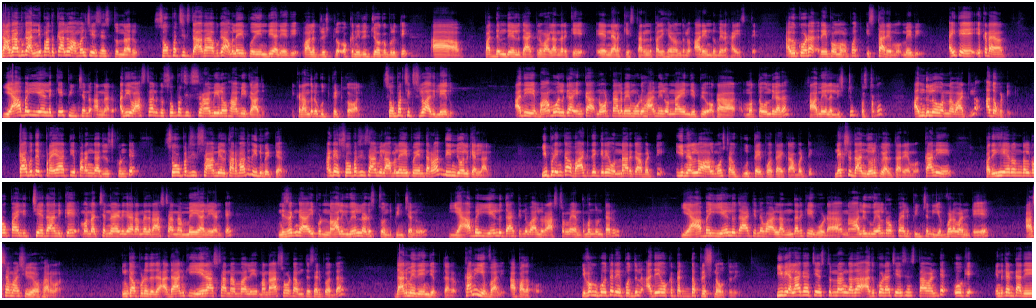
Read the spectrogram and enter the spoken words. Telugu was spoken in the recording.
దాదాపుగా అన్ని పథకాలు అమలు చేసేస్తున్నారు. సూపర్ సిక్స్ దాదాపుగా అమలైపోయింది అనేది వాళ్ళ దృష్టిలో ఒక నిరుద్యోగ భృతి ఆ పద్దెనిమిది ఏళ్ళు దాటిన వాళ్ళందరికీ ఏ నెలకి ఇస్తారని పదిహేను వందలు ఆ రెండు మినహాయిస్తే. అవి కూడా రేపో మాపో ఇస్తారేమో మేబీ అయితే ఇక్కడ యాభై ఏళ్ళకే పింఛను అన్నారు. అది వాస్తవానికి సూపర్ సిక్స్ హామీలో హామీ కాదు. ఇక్కడ అందరూ గుర్తుపెట్టుకోవాలి. సూపర్ సిక్స్లో అది లేదు. అది మామూలుగా ఇంకా నూట నలభై మూడు హామీలు ఉన్నాయని చెప్పి ఒక మొత్తం ఉంది కదా? హామీల లిస్టు పుస్తకం. అందులో ఉన్న వాటిలో అదొకటి. కాకపోతే ప్రయారిటీ పరంగా చూసుకుంటే సూపర్ సిక్స్ హామీల తర్వాత దీన్ని పెట్టారు. అంటే సూపర్ సిక్స్ హామీలు అమలు అయిపోయిన తర్వాత దీని జోలికి వెళ్ళాలి ఇప్పుడు ఇంకా వాటి దగ్గరే ఉన్నారు కాబట్టి ఈ నెలలో ఆల్మోస్ట్ అవి పూర్తయిపోతాయి కాబట్టి నెక్స్ట్ దాని జోలికి వెళ్తారేమో. కానీ పదిహేను వందల రూపాయలు ఇచ్చేదానికే మొన్న అచ్చెన్నాయుడు గారు అన్నది రాష్ట్రాన్ని అమ్మేయాలి అంటే నిజంగా ఇప్పుడు నాలుగు వేలు నడుస్తుంది పింఛను. యాభై ఏళ్ళు దాటిన వాళ్ళు రాష్ట్రంలో ఎంతమంది ఉంటారు? యాభై ఏళ్ళు దాటిన వాళ్ళందరికీ కూడా నాలుగు వేల రూపాయలు పింఛను ఇవ్వడం అంటే ఆషామాషి వ్యవహారమా? ఇంకా అప్పుడు దానికి ఏ రాష్ట్రాన్ని అమ్మాలి మన రాష్ట్రం ఒకటి అమ్మితే సరిపోద్దా? దాని మీద ఏం చెప్తారు? కానీ ఇవ్వాలి ఆ పథకం. ఇవ్వకపోతే రేపొద్దున అదే ఒక పెద్ద ప్రశ్న అవుతుంది. ఇవి ఎలాగా చేస్తున్నాం కదా అది కూడా చేసేస్తావంటే ఓకే. ఎందుకంటే అది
